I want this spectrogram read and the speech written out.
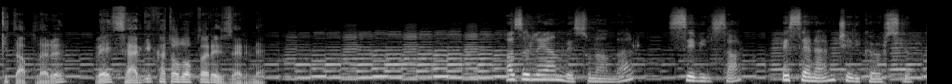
kitapları ve sergi katalogları üzerine. Hazırlayan ve sunanlar Sevil Sarp ve Senem Çelikörslü.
